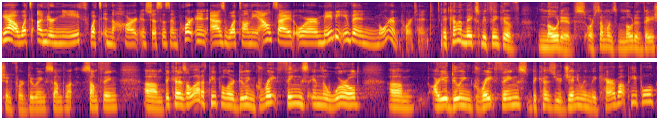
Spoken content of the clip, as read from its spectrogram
Yeah, what's underneath, what's in the heart is just as important as what's on the outside, or maybe even more important. It kind of makes me think of motives or someone's motivation for doing some, something, um, because a lot of people are doing great things in the world. Um, are you doing great things because you genuinely care about people?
